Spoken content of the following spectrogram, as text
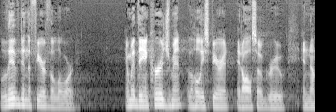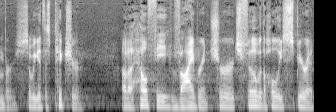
lived in the fear of the Lord. And with the encouragement of the Holy Spirit, it also grew in numbers. So we get this picture of a healthy, vibrant church filled with the Holy Spirit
